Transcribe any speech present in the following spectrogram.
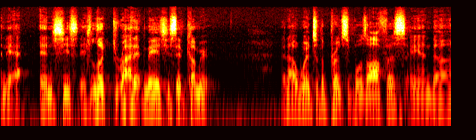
And, and she looked right at me and she said, Come here. And I went to the principal's office, and uh,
